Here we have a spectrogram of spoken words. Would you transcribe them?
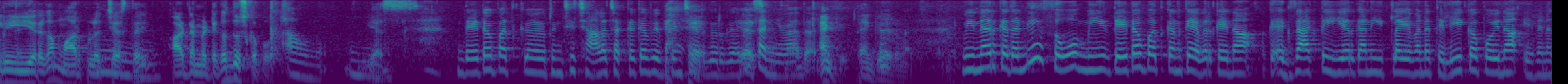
క్లియర్గా మార్పులు వచ్చేస్తాయి. ఆటోమేటిక్గా దూసుకుపోవచ్చు. అవును. ఎస్ డేట్ ఆఫ్ బర్త్ గురించి చాలా చక్కగా వివరించారు గురుగారు. ధన్యవాదాలు. Thank you thank you very much విన్నారు కదండి. సో మీ డేట్ ఆఫ్ బర్త్ కనుక ఎవరికైనా ఎగ్జాక్ట్ ఇయర్ కానీ ఇట్లా ఏమైనా తెలియకపోయినా ఏమైనా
